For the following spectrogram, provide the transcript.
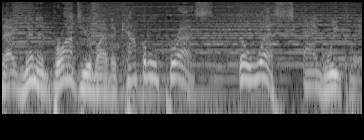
Ag Minute brought to you by the Capital Press, the West's Ag Weekly.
